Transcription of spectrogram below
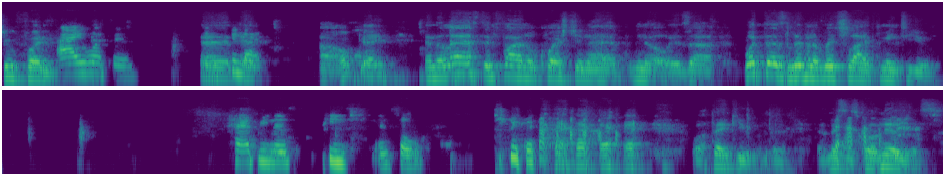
Too funny. I want to. And, too much. Uh, okay. And the last and final question I have, you know, is uh, what does living a rich life mean to you? Happiness, peace, and soul. well, thank you, uh, Mrs. Cornelius.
